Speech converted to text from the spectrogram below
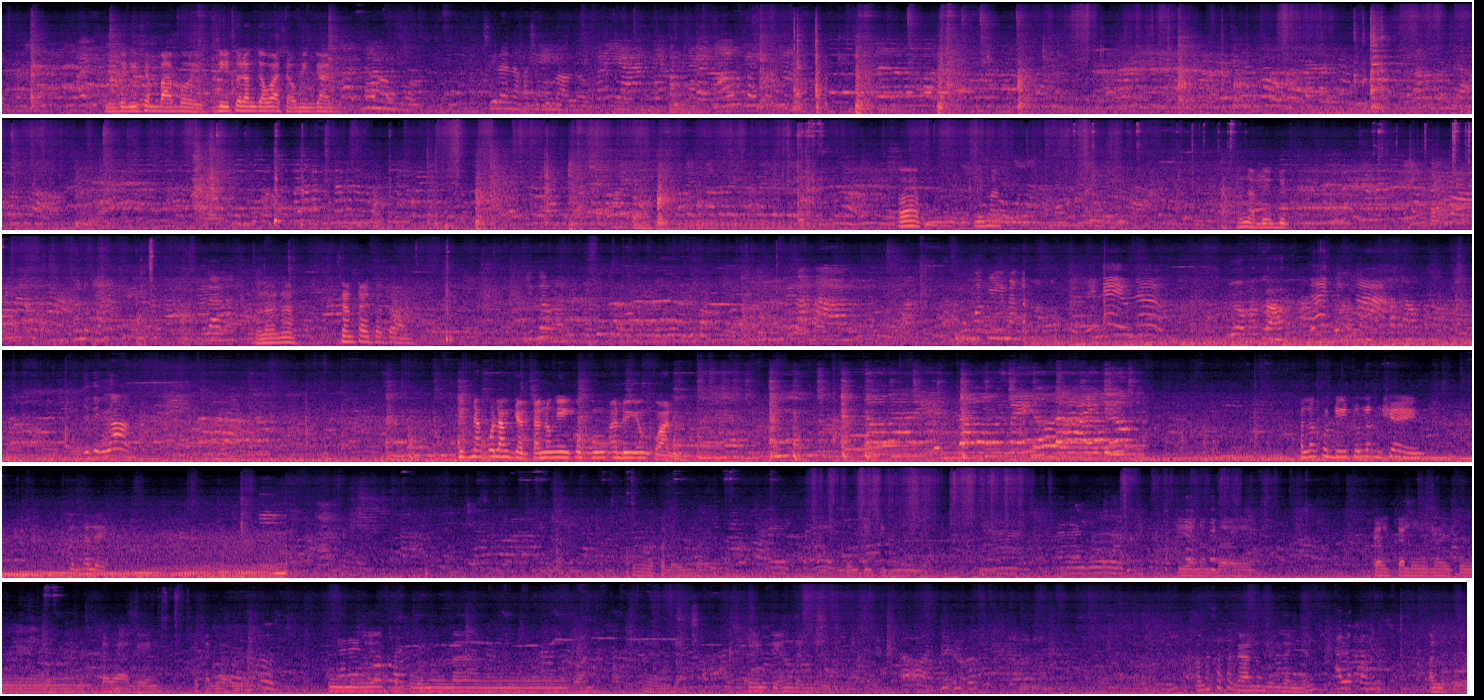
longganisang baboy. Dito lang gawa sa Umingan. Sila na kasi gumagawa. Ito. Oh, lima. Ito na, bibip. Ano pa? Wala na. Wala na. Saan tayo tataan? Dito. Kumakimang ka. Tignan ko lang dyan, tanungin ko kung ano yung kwan. Alam ko dito lang siya eh. Sandali. Ito nga pala yung bayad. Kung titignan niya. Yan ang bayad. Kalkalunay kung tawagin sa Tagalog. Puno yan sa puno ng kwan. Ayan dyan. 20 ang ganyan. Ano sa Tagalog yung ganyan? Alokon. Po?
